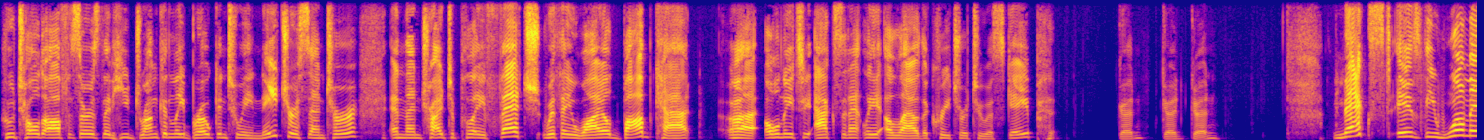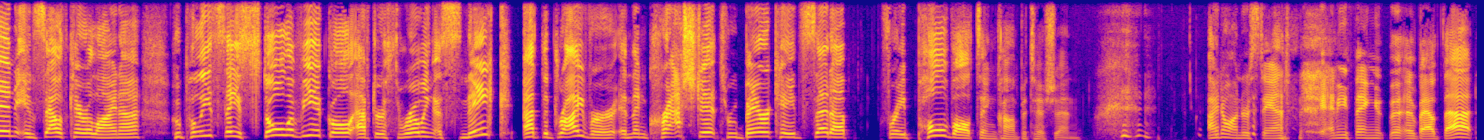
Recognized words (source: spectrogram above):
who told officers that he drunkenly broke into a nature center and then tried to play fetch with a wild bobcat, uh, only to accidentally allow the creature to escape. Good, good, good. Next is the woman in South Carolina who police say stole a vehicle after throwing a snake at the driver and then crashed it through barricades set up for a pole vaulting competition. I don't understand anything about that,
